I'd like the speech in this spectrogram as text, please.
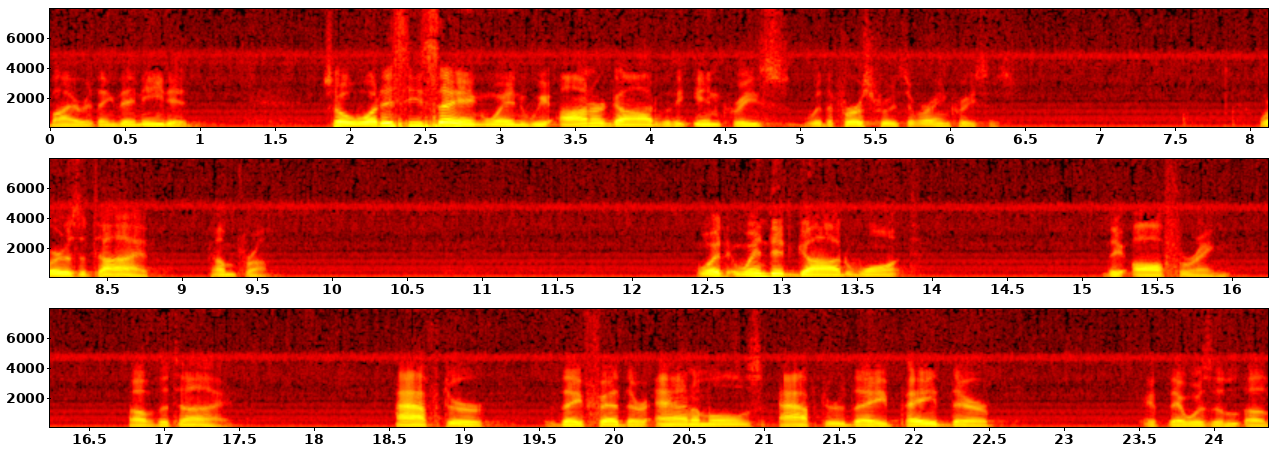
buy everything they needed. So what is he saying when we honor God with the increase with the first fruits of our increases? Where does the tithe come from? What, when did God want the offering of the tithe. After they fed their animals, after they paid their, if there was a, a,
